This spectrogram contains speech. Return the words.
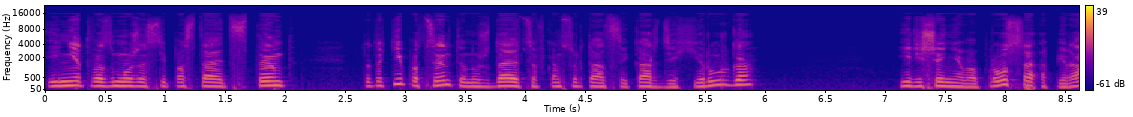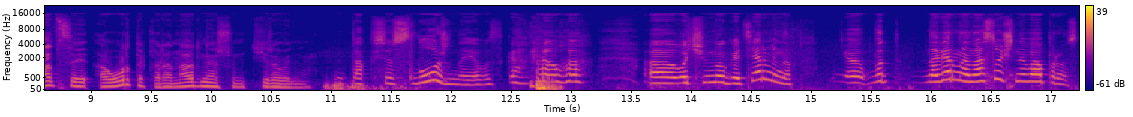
и нет возможности поставить стенд, то такие пациенты нуждаются в консультации кардиохирурга и решения вопроса операции аортокоронарное шунтирование. Ну, Так все сложно, я бы сказала. Э, Очень много терминов. Э, Вот, наверное, насущный вопрос.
